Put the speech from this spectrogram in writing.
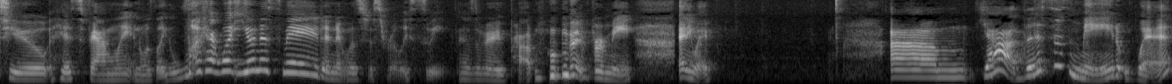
to his family and was like, look at what Eunice made. And it was just really sweet. It was a very proud moment for me. Anyway, um, yeah, this is made with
